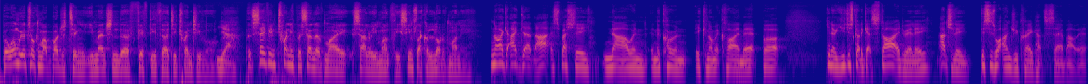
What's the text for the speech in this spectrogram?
But when we were talking about budgeting, you mentioned the 50, 30, 20 rule. Yeah. But saving 20% of my salary monthly seems like a lot of money. No, I, I get that, especially now in, in the current economic climate. But, you know, you just got to get started, really. Actually, this is what Andrew Craig had to say about it.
